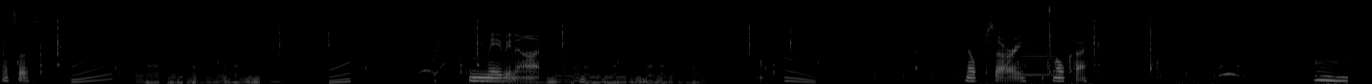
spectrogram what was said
What's this? Maybe not. Nope, sorry. Okay. Hmm.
